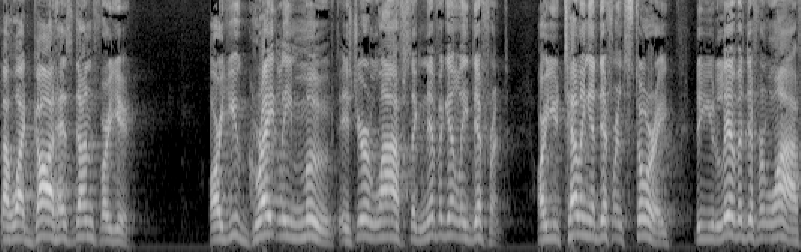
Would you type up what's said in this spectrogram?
by what God has done for you? Are you greatly moved? Is your life significantly different? Are you telling a different story? Do you live a different life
